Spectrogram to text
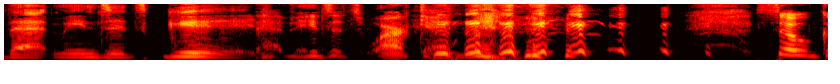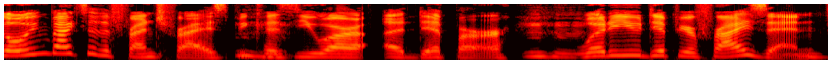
that means it's good. That means it's working. so going back to the french fries, because you are a dipper, Mhm. what do you dip your fries in?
